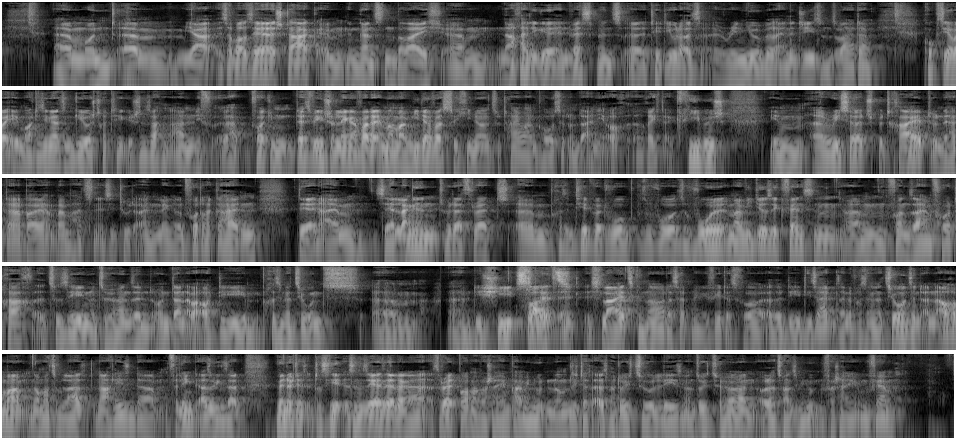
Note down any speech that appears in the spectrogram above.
Ähm, und ähm, ja, ist aber auch sehr stark ähm, im ganzen Bereich ähm, nachhaltige Investments äh, tätig oder als Renewable Energies und so weiter. Guckt sich aber eben auch diese ganzen geostrategischen Sachen an. Ich äh, folge ihm deswegen schon länger, weil er immer mal wieder was zu China und zu Taiwan postet und da eigentlich auch recht akribisch im äh, Research betreibt. Und er hat da bei, beim Hudson Institut einen längeren Vortrag gehalten, der in einem sehr langen Twitter-Thread ähm, präsentiert wird, wo sowohl, sowohl immer Videosequenzen ähm, von seinem Vortrag äh, zu sehen und zu hören sind und dann aber auch die Präsentations, ähm, äh, die Sheets, Slides. Slides, genau, das hat mir gefehlt, das Wort. Also die, die Seiten seiner Präsentation sind dann auch immer nochmal zum Nachlesen da verlinkt. Also wie gesagt, wenn euch das interessiert, ist ein sehr, sehr langer Thread, braucht man wahrscheinlich ein paar Minuten, um sich das alles mal durchzulesen und durchzuhören oder 20 Minuten wahrscheinlich ungefähr.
